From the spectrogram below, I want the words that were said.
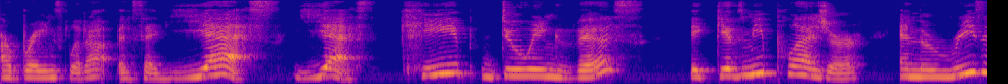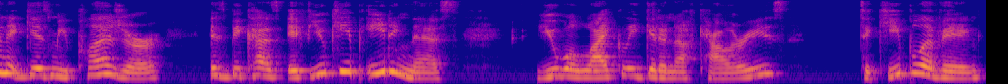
our brains lit up and said, Yes, yes, keep doing this it gives me pleasure. And the reason it gives me pleasure is because if you keep eating this, you will likely get enough calories to keep living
